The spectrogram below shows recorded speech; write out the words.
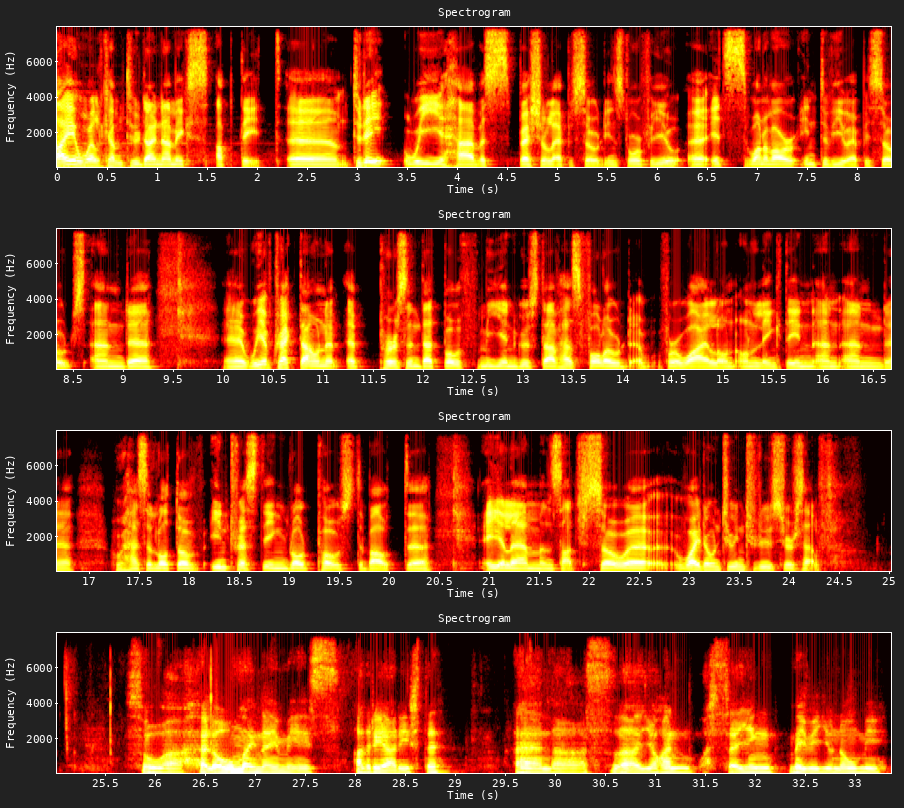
Hi and welcome to Dynamics Update. Um, today we have a special episode in store for you. Uh, it's one of our interview episodes, and uh, uh, we have tracked down a, a, person that both me and Gustav has followed uh, for a while on, on LinkedIn, and and uh, who has a lot of interesting blog posts about uh, ALM and such. So why don't you introduce yourself? So hello, my name is Adria Ariste. And uh, as uh, Johan was saying, maybe you know me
